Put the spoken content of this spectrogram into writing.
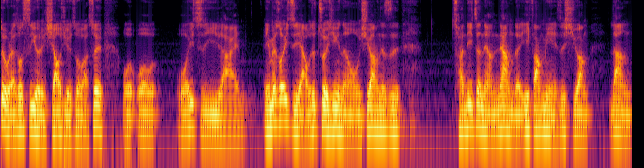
对我来说是有点消极的做法，所以我我我一直以来。也没说一直以来，我就最近呢，我希望就是传递正能量的一方面，也是希望让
